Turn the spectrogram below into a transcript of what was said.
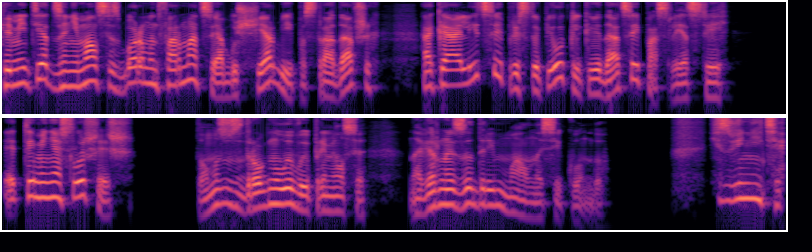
Комитет занимался сбором информации об ущербе и пострадавших, а коалиция приступила к ликвидации последствий. Это ты меня слушаешь?» Томас вздрогнул и выпрямился. Наверное, задремал на секунду. «Извините»,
